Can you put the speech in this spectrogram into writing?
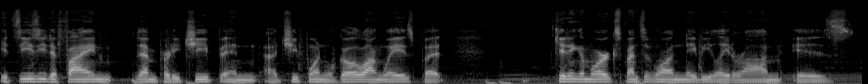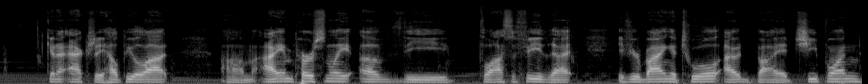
it's easy to find them pretty cheap, and a cheap one will go a long ways. But getting a more expensive one maybe later on is to actually help you a lot. Um, I am personally of the philosophy that if you're buying a tool, I would buy a cheap one,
